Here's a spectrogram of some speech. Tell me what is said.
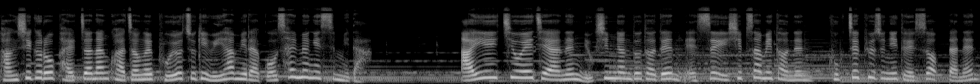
방식으로 발전한 과정을 보여주기 위함이라고 설명했습니다. IHO의 제안은 60년도 더 된 S23이 더는 국제 표준이 될 수 없다는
